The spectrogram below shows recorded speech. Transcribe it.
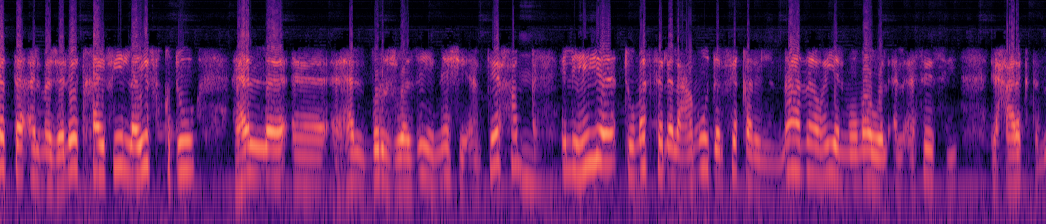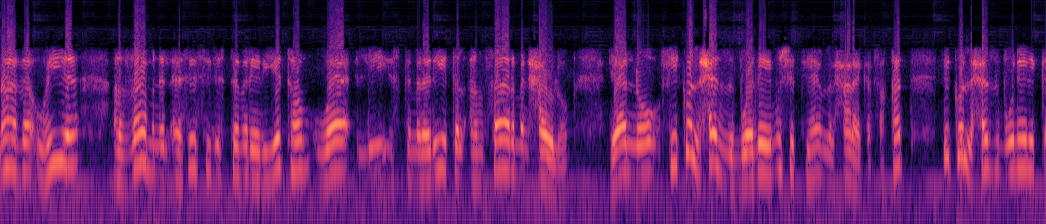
شتى المجالات خايفين لا يفقدوا هل هالبرجوازيه الناشئة نتاعهم اللي هي تمثل العمود الفقري للنهضة وهي الممول الأساسي لحركة النهضة وهي الضامن الاساسي لاستمراريتهم ولاستمرارية الأنصار من حولهم لأنه في كل حزب وهذا مش اتهام للحركة فقط في كل حزب هنالك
